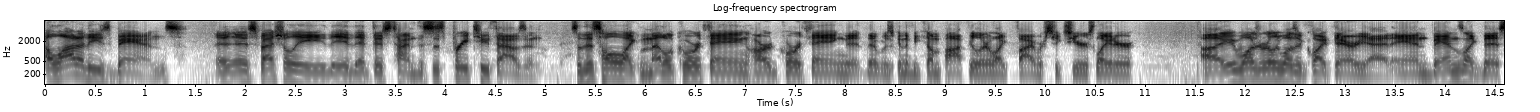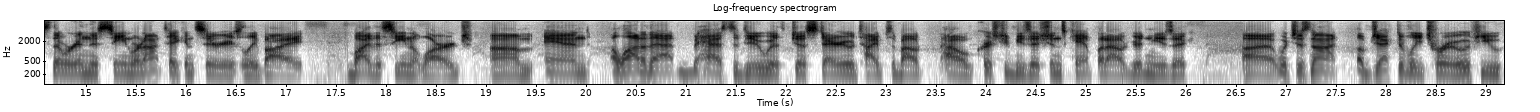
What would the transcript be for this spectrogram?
a lot of these bands, especially at this time, this is pre 2000. So this whole like metalcore thing, hardcore thing that, that was going to become popular like five or six years later, uh, it was really wasn't quite there yet. And bands like this that were in this scene were not taken seriously by by the scene at large. Um, and a lot of that has to do with just stereotypes about how Christian musicians can't put out good music, uh, which is not objectively true. If you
